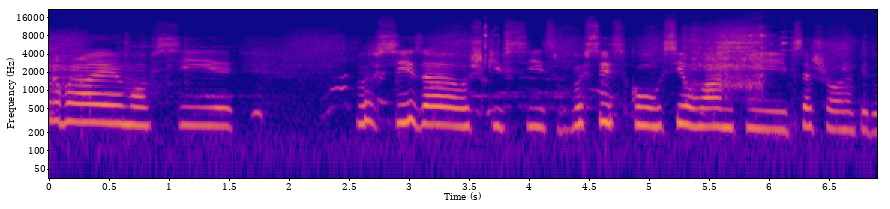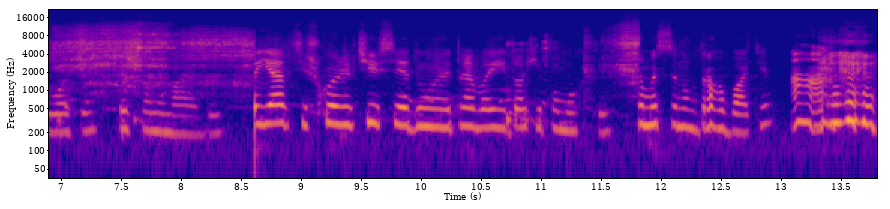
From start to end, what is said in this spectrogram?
прибираємо всі, всі залишки, всі, всі, всі уламки і все, що на підлозі, все, що не має бути. Я в цій школі вчився, я думаю, треба їй трохи допомогти. Ми з сином в Драгобаті, Ага.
